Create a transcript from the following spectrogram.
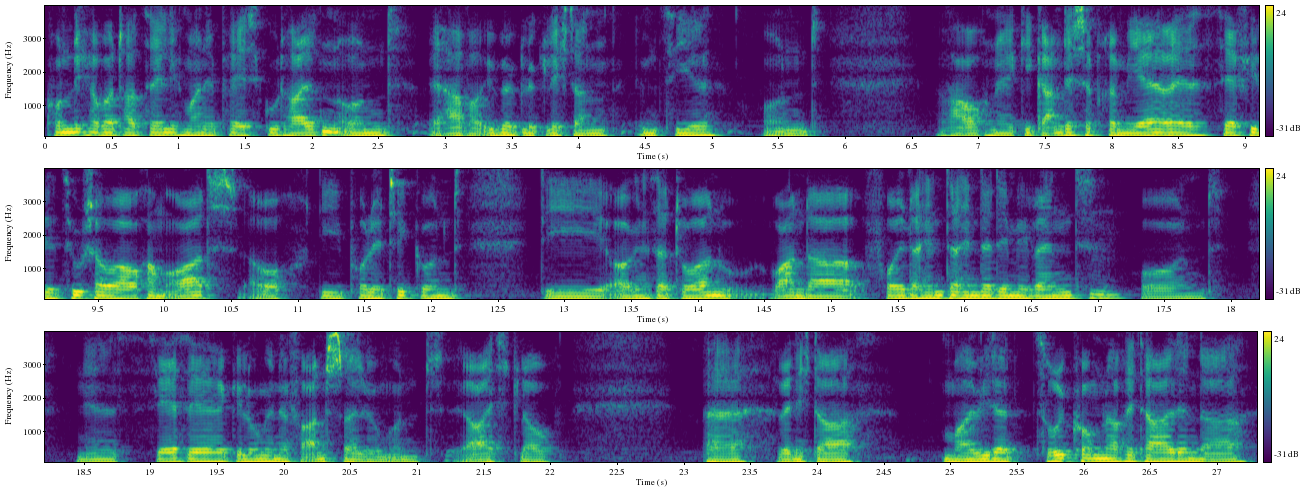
konnte ich aber tatsächlich meine Pace gut halten und ja, war überglücklich dann im Ziel und war auch eine gigantische Premiere, sehr viele Zuschauer auch am Ort, auch die Politik und die Organisatoren waren da voll dahinter hinter dem Event mhm. und eine sehr, sehr gelungene Veranstaltung und ja, ich glaube, äh, wenn ich da mal wieder zurückkomme nach Italien, da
